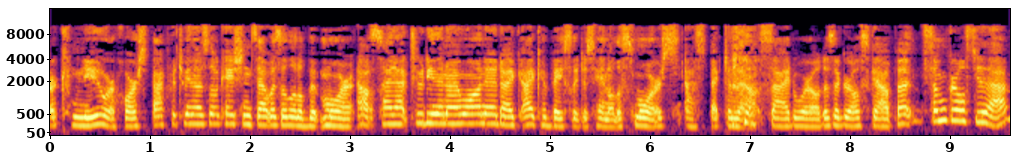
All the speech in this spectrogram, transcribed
or canoe or horseback between those locations. That was a little bit more outside activity than I wanted. I, I could basically just handle the s'mores aspect of the outside world as a Girl Scout, but some girls do that.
